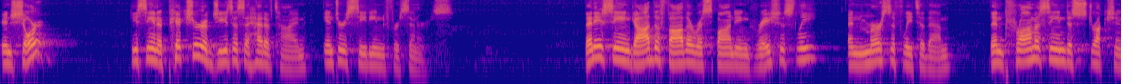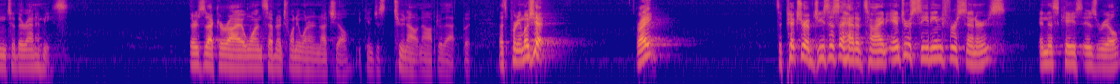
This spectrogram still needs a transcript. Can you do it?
In short, He's seeing a picture of Jesus ahead of time interceding for sinners. Then he's seeing God the Father responding graciously and mercifully to them, then promising destruction to their enemies. There's Zechariah 1 7 to 21 in a nutshell. You can just tune out now after that, but that's pretty much it. Right? It's a picture of Jesus ahead of time interceding for sinners, in this case, Israel,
